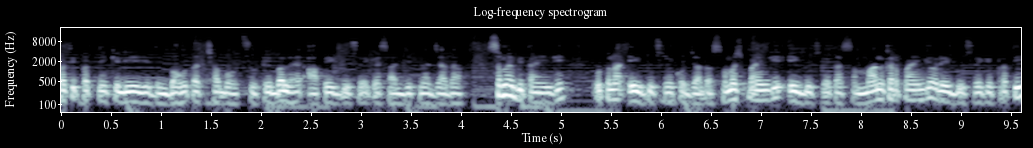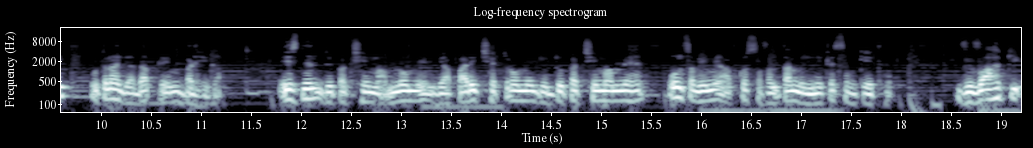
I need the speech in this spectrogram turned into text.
पति पत्नी के लिए ये दिन बहुत अच्छा बहुत सूटेबल है। आप एक दूसरे के साथ जितना ज़्यादा समय बिताएँगे, उतना एक दूसरे को ज़्यादा समझ पाएँगे, एक दूसरे का सम्मान कर पाएँगे और एक दूसरे के प्रति उतना ज़्यादा प्रेम बढ़ेगा। इस दिन द्विपक्षीय मामलों में, व्यापारिक क्षेत्रों में जो द्विपक्षीय मामले हैं, उन सभी में आपको सफलता मिलने के संकेत हैं। विवाह की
